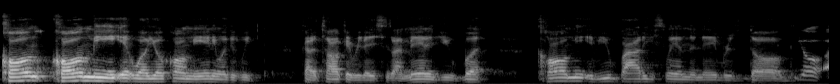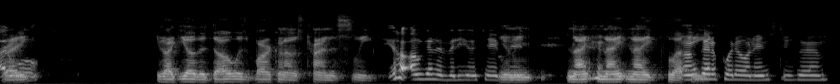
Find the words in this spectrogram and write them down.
call call me. It, well, you'll call me anyway because we gotta talk every day since I manage you. But call me if you body slam the neighbor's dog. Yo, I right? will. You're like, yo, the dog was barking I was trying to sleep. Yo, I'm gonna videotape You it. mean? Night, night, night, fluffy. I'm gonna put it on Instagram.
